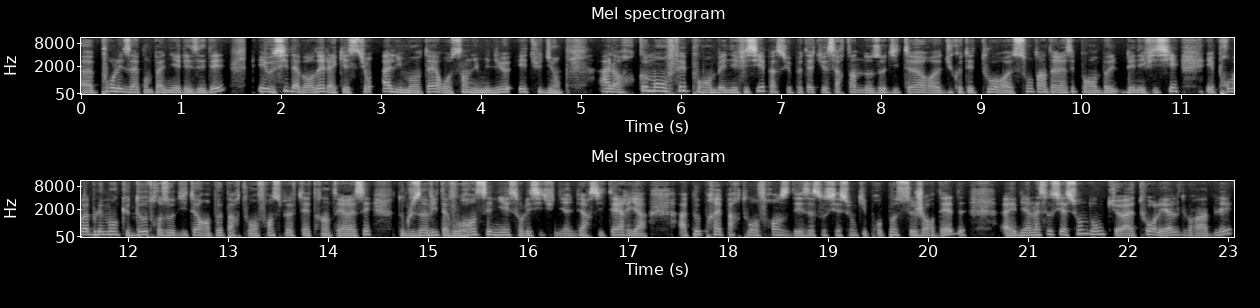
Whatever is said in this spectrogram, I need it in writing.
euh, pour les accompagner et les aider, et aussi d'aborder la question alimentaire au sein du milieu étudiant. Alors, comment on fait pour en bénéficier? Parce que peut-être que certains de nos auditeurs euh, du côté de Tours sont intéressés pour en bénéficier, et probablement que d'autres auditeurs un peu partout en France peuvent être intéressés. Donc, je vous invite à vous renseigner sur les sites universitaires, il y a à peu près partout en France des associations qui proposent ce genre d'aide. Eh bien, l'association donc à Tours les Halles de Rabelais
